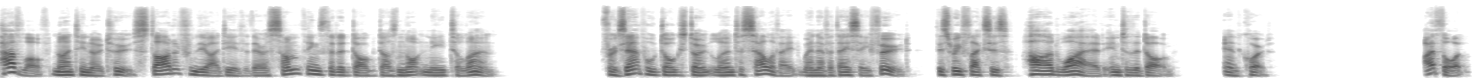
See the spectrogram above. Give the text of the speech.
Pavlov, 1902, started from the idea that there are some things that a dog does not need to learn. For example, dogs don't learn to salivate whenever they see food. This reflex is hardwired into the dog. End quote. I thought,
